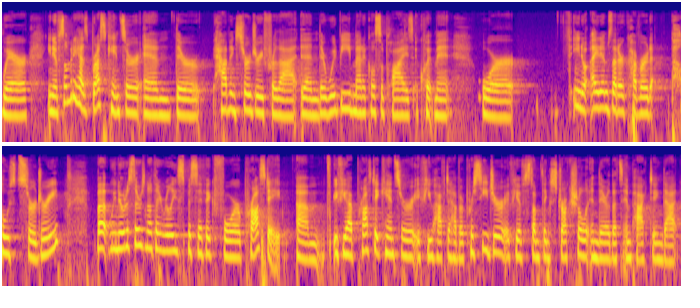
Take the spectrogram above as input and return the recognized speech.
where, you know, if somebody has breast cancer and they're having surgery for that, then there would be medical supplies, equipment, or you know items that are covered post surgery. But we noticed there's nothing really specific for prostate. Um, if you have prostate cancer, if you have to have a procedure, if you have something structural in there that's impacting that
